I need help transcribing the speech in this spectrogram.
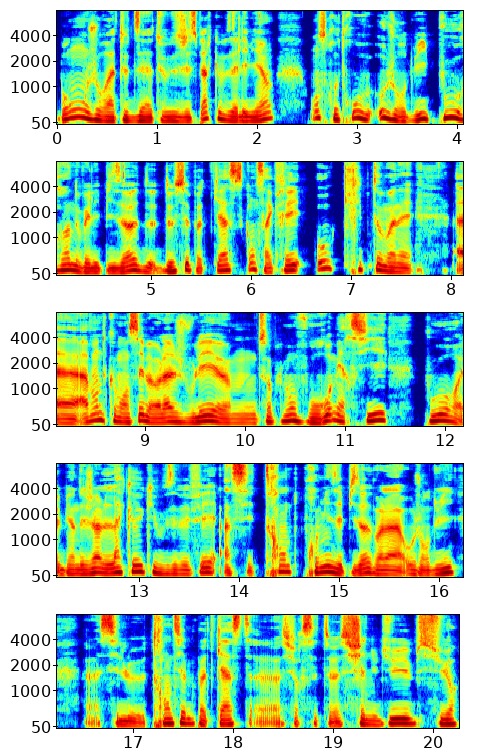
Bonjour à toutes et à tous, j'espère que vous allez bien. On se retrouve aujourd'hui pour un nouvel épisode de ce podcast consacré aux crypto-monnaies. Euh, avant de commencer, bah voilà, je voulais euh, tout simplement vous remercier pour eh bien déjà l'accueil que vous avez fait à ces 30 premiers épisodes. Voilà, aujourd'hui, euh, c'est le 30e podcast sur cette chaîne YouTube, sur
